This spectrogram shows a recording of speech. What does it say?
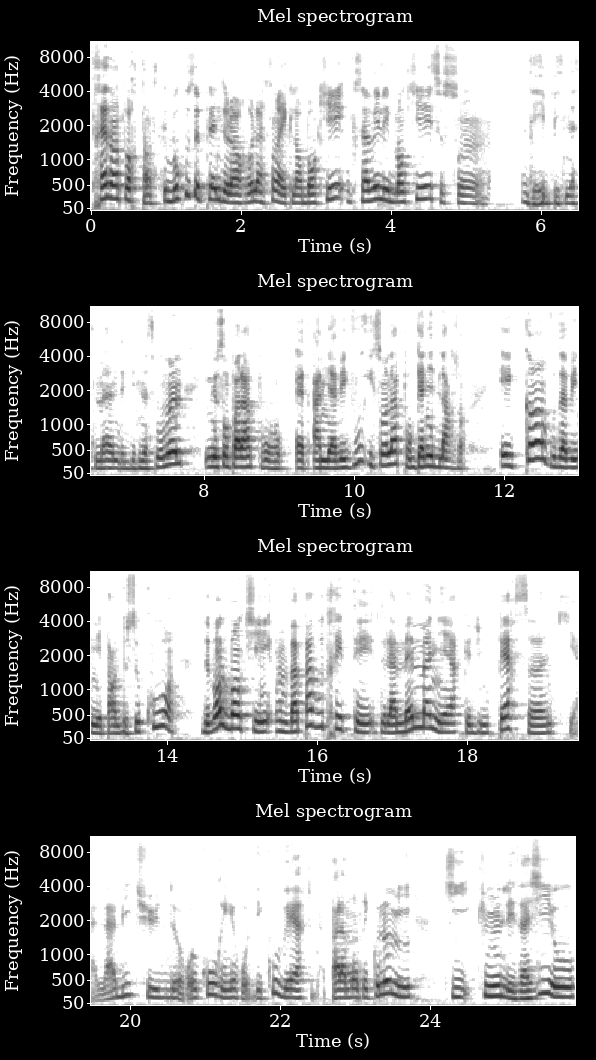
très important, parce que beaucoup se plaignent de leur relation avec leurs banquiers. Vous savez, les banquiers, ce sont des businessmen, des businesswomen. Ils ne sont pas là pour être amis avec vous, ils sont là pour gagner de l'argent. Et quand vous avez une épargne de secours, Devant le banquier, on ne va pas vous traiter de la même manière que d'une personne qui a l'habitude de recourir aux découvertes, qui n'a pas la moindre économie, qui cumule les AGO,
